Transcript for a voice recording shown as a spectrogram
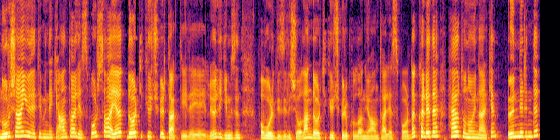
Nuri Şahin yönetimindeki Antalya Spor sahaya 4-2-3-1 taktiğiyle yayılıyor. Ligimizin favori dizilişi olan 4-2-3-1'i kullanıyor Antalya Spor'da. Kalede Helton oynarken önlerinde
